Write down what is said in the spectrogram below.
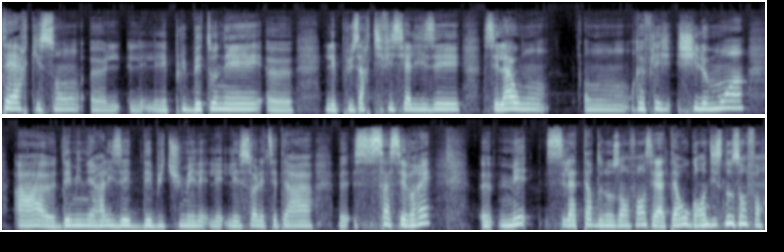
terres qui sont les, plus bétonnées, les plus artificialisées. C'est là où on, on réfléchit le moins à déminéraliser, débitumer les, les, sols, etc. ça, c'est vrai. Euh, mais c'est la terre de nos enfants, c'est la terre où grandissent nos enfants.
